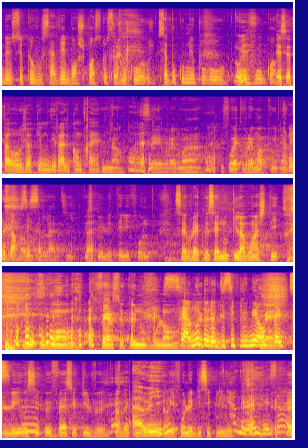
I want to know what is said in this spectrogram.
de ce que vous savez, bon, je pense que c'est beaucoup, c'est beaucoup mieux pour, vous. Quoi. Et c'est pas Roger qui me dira le contraire. Non, c'est vraiment, il faut être vraiment prudent, prudent comme elle l'a dit, puisque le téléphone, c'est vrai que c'est nous qui l'avons acheté. nous pouvons faire ce que nous voulons. C'est à nous de le discipliner, en fait. lui aussi peut faire ce qu'il veut avec ah, nous. Oui. Donc, il faut le discipliner. Ah, mais j'aime bien ça. Hein?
